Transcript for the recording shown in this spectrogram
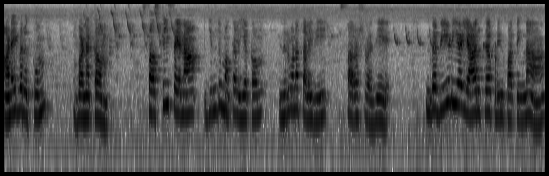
அனைவருக்கும் வணக்கம். சஷ்டி சேனா இந்து மக்கள் இயக்கம் நிறுவன தலைவி சரஸ்வதி. இந்த வீடியோ யாருக்கு அப்படின்னு பார்த்தீங்கன்னா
